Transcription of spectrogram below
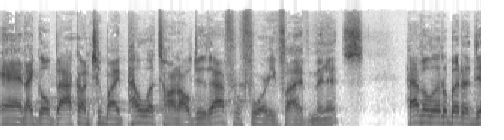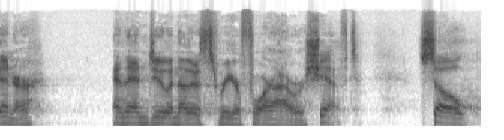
And I go back onto my Peloton. I'll do that for 45 minutes, have a little bit of dinner, and then do another three or four hour shift. So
